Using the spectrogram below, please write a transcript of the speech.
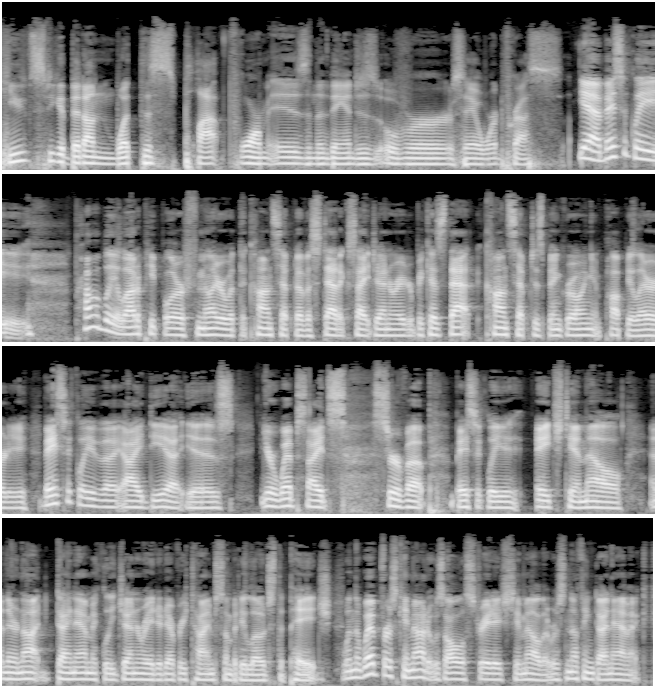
Can you speak a bit on what this platform is and the advantages over, say, a WordPress? Yeah, basically, probably a lot of people are familiar with the concept of a static site generator because that concept has been growing in popularity. Basically, the idea is your websites serve up basically HTML and they're not dynamically generated every time somebody loads the page. When the web first came out, it was all straight HTML. There was nothing dynamic.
